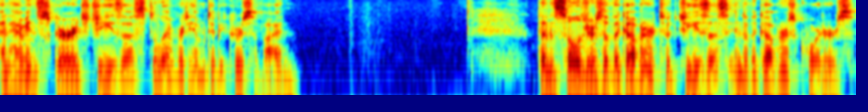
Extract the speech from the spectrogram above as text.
and having scourged Jesus, delivered him to be crucified. Then the soldiers of the governor took Jesus into the governor's quarters,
